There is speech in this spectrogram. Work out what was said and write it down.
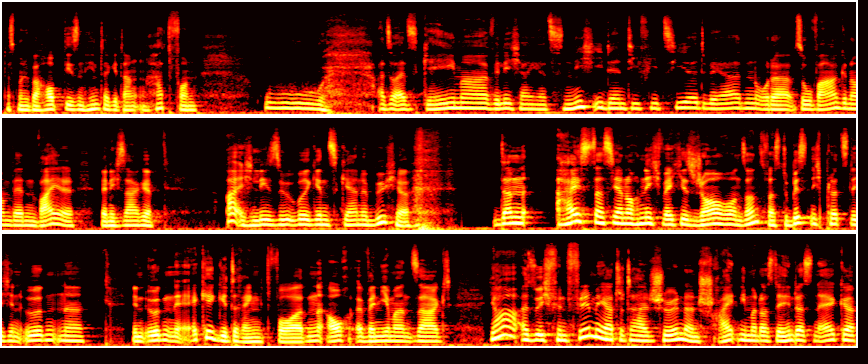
dass man überhaupt diesen Hintergedanken hat von, uh, also als Gamer will ich ja jetzt nicht identifiziert werden oder so wahrgenommen werden, weil, wenn ich sage, ah, ich lese übrigens gerne Bücher, dann heißt das ja noch nicht, welches Genre und sonst was. Du bist nicht plötzlich in irgendeine, in irgendeine Ecke gedrängt worden, auch wenn jemand sagt, ja, also ich finde Filme ja total schön, dann schreit niemand aus der hintersten Ecke,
